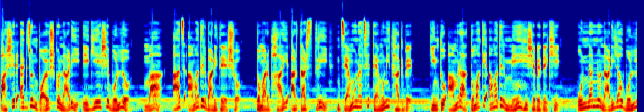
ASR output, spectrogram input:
পাশের একজন বয়স্ক নারী এগিয়ে এসে বলল, মা, আজ আমাদের বাড়িতে এসো। তোমার ভাই আর তার স্ত্রী যেমন আছে তেমনই থাকবে। কিন্তু আমরা তোমাকে আমাদের মেয়ে হিসেবে দেখি। অন্যান্য নারীরাও বলল,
